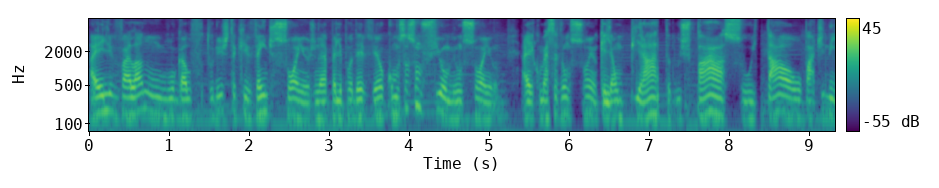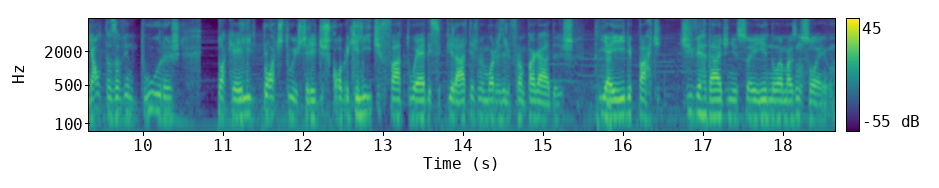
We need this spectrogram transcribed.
Aí ele vai lá num lugar futurista que vende sonhos, né? Pra ele poder ver como se fosse um filme, um sonho. Aí ele começa a ver um sonho, que ele é um pirata do espaço e tal, partindo em altas aventuras. Só que aí ele, plot twist, ele descobre que ele de fato era esse pirata e as memórias dele foram apagadas. E aí ele parte de verdade nisso aí, não é mais um sonho.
